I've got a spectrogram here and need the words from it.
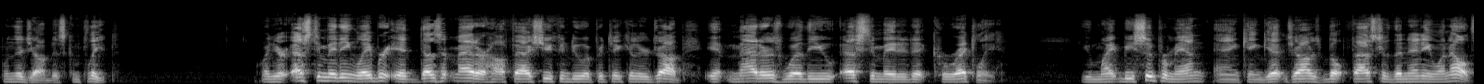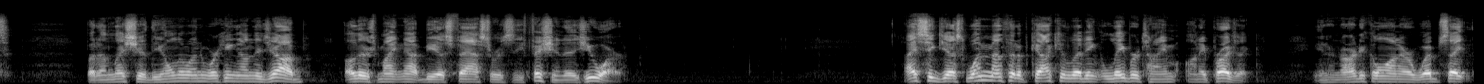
when the job is complete. When you're estimating labor, it doesn't matter how fast you can do a particular job. It matters whether you estimated it correctly. You might be Superman and can get jobs built faster than anyone else. But unless you're the only one working on the job, others might not be as fast or as efficient as you are. I suggest one method of calculating labor time on a project. In an article on our website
